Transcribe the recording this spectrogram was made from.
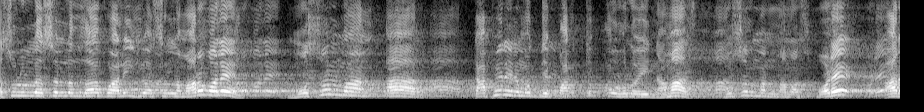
রাসূলুল্লাহ সাল্লাল্লাহু আলাইহি ওয়াসাল্লাম আরও বলেন, মুসলমান আর কাফেরের মধ্যে পার্থক্য হলো এই নামাজ। মুসলমান নামাজ পড়ে আর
